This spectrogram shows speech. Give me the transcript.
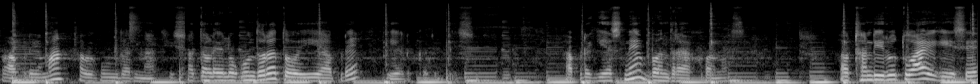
તો આપણે એમાં હવે ગુંદર નાખીશું. આ તળેલો ગુંદર હતો એ આપણે એડ કરી દઈશું. આપણે ગેસને બંધ રાખવાનો છે. હવે ઠંડી ઋતુ આવી ગઈ છે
